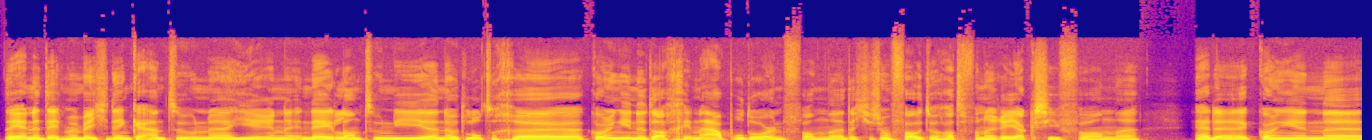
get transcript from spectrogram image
nou ja, en het deed me een beetje denken aan toen hier in, in, Nederland, toen die noodlottige Koninginnedag in Apeldoorn. Van, dat je zo'n foto had van een reactie van Hè, de koningin uh,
